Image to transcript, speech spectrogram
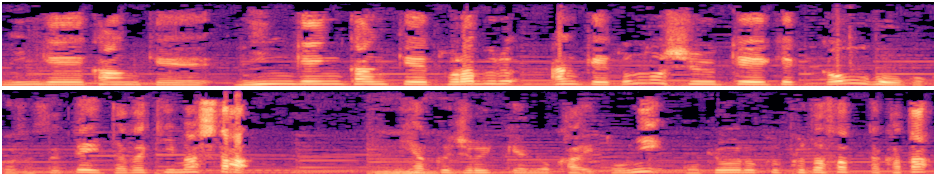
人間関係、人間関係トラブルアンケートの集計結果を報告させていただきました。211件の回答にご協力くださった方、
